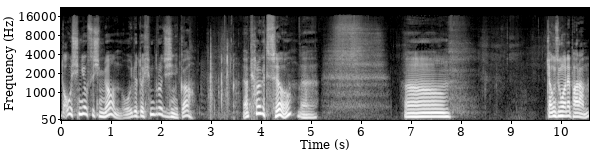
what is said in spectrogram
너무 신경 쓰시면 오히려 더 힘들어지시니까 그냥 편하게 드세요. 네. 어, 정승환의 바람,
